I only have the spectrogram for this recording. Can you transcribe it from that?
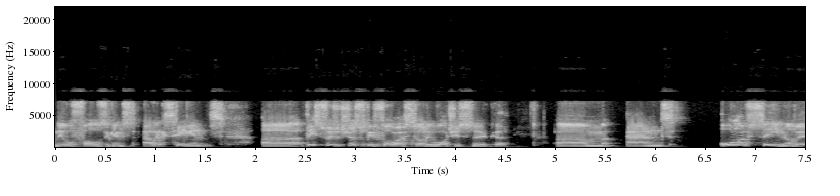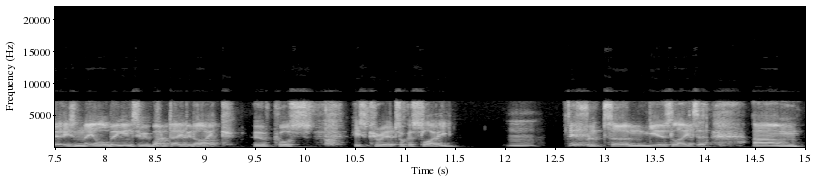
Neil Foulds against Alex Higgins. Uh, this was just before I started watching snooker, um, and all I've seen of it is Neil being interviewed by David Icke, who, of course, his career took a slightly mm. different turn years later. Um,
